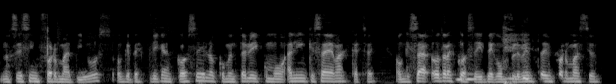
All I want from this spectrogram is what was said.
no sé si informativos o que te explican cosas y en los comentarios hay como alguien que sabe más, ¿cachai? O sabe otras cosas y te complementa información.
